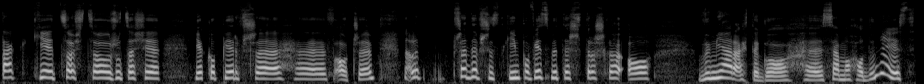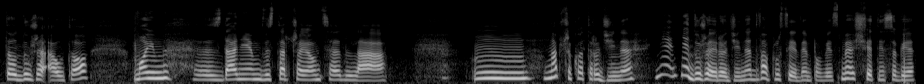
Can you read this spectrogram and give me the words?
takie coś, co rzuca się jako pierwsze e, w oczy. No ale przede wszystkim powiedzmy też troszkę o wymiarach tego e, samochodu. Nie jest to duże auto, moim zdaniem wystarczające dla mm, na przykład rodziny, nie, nie dużej rodziny, 2 plus 1 powiedzmy, świetnie sobie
